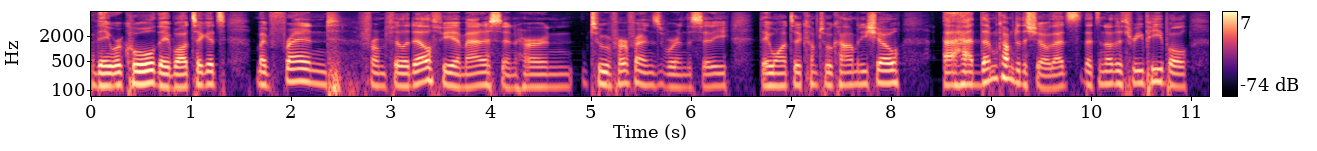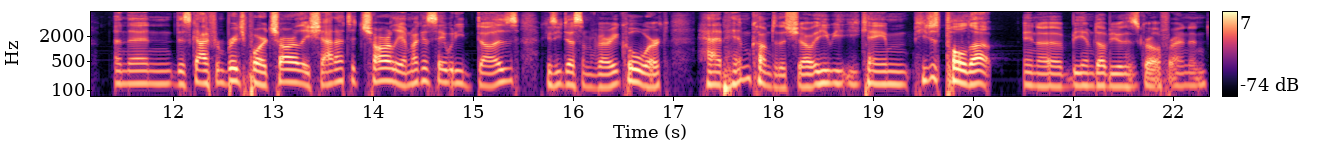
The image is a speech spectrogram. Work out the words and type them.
they were cool. They bought tickets. My friend from Philadelphia, Madison, her and two of her friends were in the city. They wanted to come to a comedy show. I had them come to the show. That's that's another three people and then this guy from Bridgeport, Charlie, shout out to Charlie. I'm not going to say what he does because he does some very cool work. Had him come to the show. He he came, he just pulled up in a BMW with his girlfriend and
